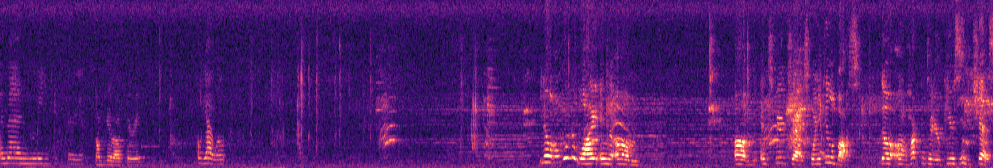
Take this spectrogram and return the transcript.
and then leave the area. Don't forget about Fairy. Oh yeah, I won't. You know, I wonder why in the, um, um, in Spirit Tracks, when you kill a boss, the, um, heart container appears in the chest.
